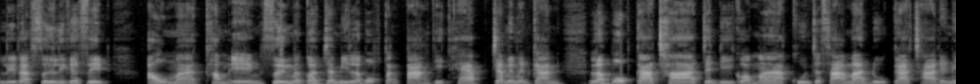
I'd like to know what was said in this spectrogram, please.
หรือแบบซื้อลิขสิทธิ์เอามาทำเอง ซึ่งมันก็จะมีระบบต่างๆ ที่แทบจะไม่เหมือนกัน ระบบกาชาจะดีกว่ามาก คุณจะสามารถดูกาชาได้ใน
